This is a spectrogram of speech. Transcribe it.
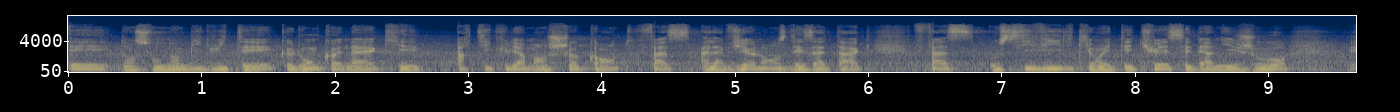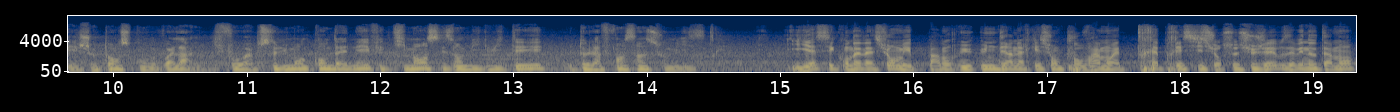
est dans son ambiguïté que l'on connaît, qui est particulièrement choquante face à la violence des attaques, face aux civils qui ont été tués ces derniers jours. Et je pense qu'on voilà, il faut absolument condamner effectivement ces ambiguïtés de la France insoumise. Il y a ces condamnations, mais pardon, une dernière question pour vraiment être très précis sur ce sujet. Vous avez notamment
